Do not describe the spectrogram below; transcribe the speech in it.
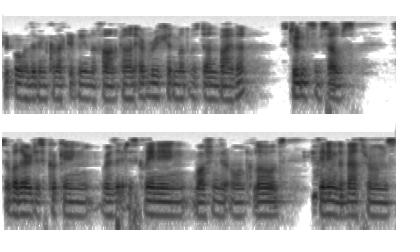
people were living collectively in the Khanqah and every khidmat was done by the students themselves. So whether it is cooking, whether it is cleaning, washing their own clothes, cleaning the bathrooms,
